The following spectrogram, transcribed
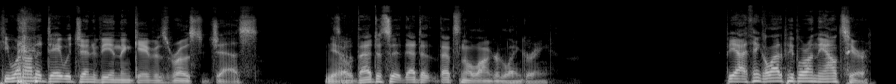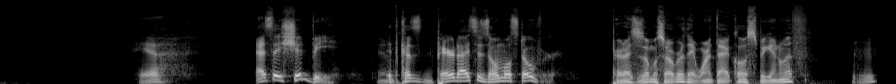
he went on a date with Genevieve and then gave his rose to Jess. Yeah. So that is that that's no longer lingering. But yeah, I think a lot of people are on the outs here. yeah. As they should be. Yeah. Because paradise is almost over. Paradise is almost over. They weren't that close to begin with. Mhm.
